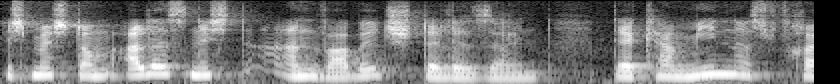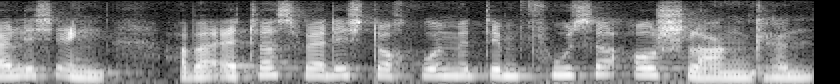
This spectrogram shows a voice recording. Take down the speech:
Ich möchte um alles nicht an Wabbels Stelle sein. Der Kamin ist freilich eng, aber etwas werde ich doch wohl mit dem Fuße ausschlagen können.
